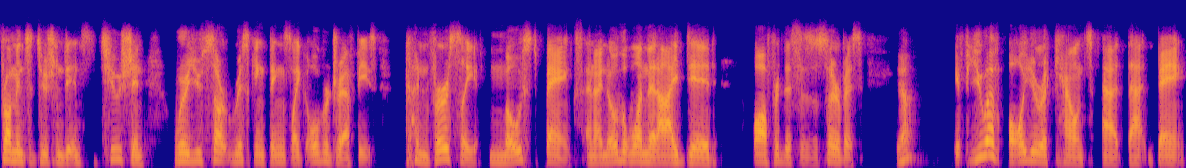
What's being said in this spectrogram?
from institution to institution where you start risking things like overdraft fees. Conversely, most banks, and I know the one that I did offered this as a service. Yeah. If you have all your accounts at that bank,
